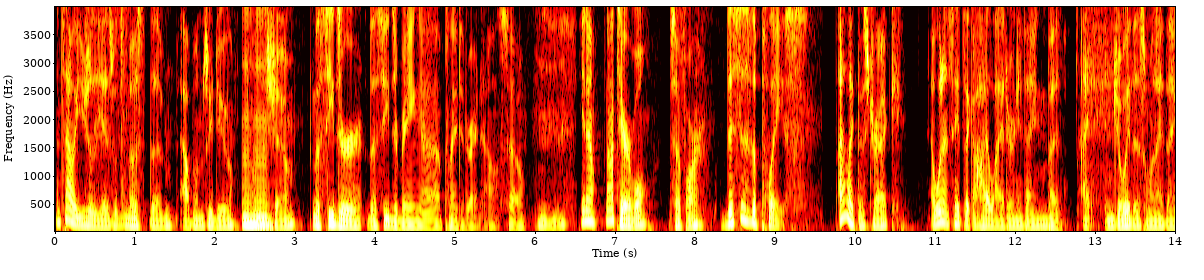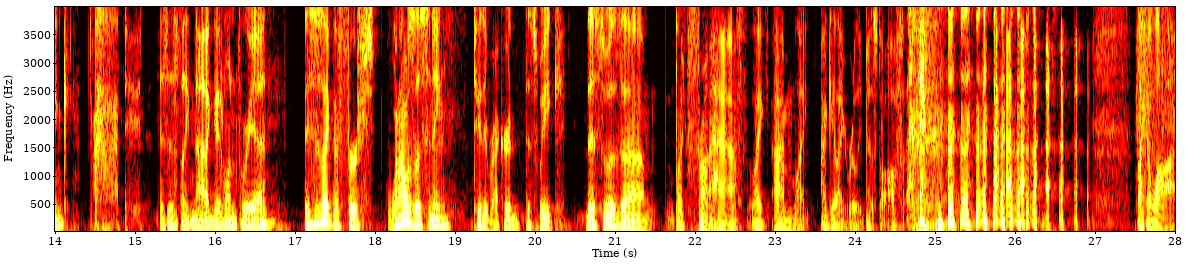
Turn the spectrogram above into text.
That's how it usually is with most of the albums we do on Mm-hmm. the show. The seeds are the seeds are being uh, planted right now, so you know, not terrible so far. This is the place. I like this track. I wouldn't say it's like a highlight or anything, but I enjoy this one, I think. Ah, dude. Is like not a good one for you? This is like the first when I was listening to the record this week. This was um like front half. Like I'm like I get like really pissed off. like a lot.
